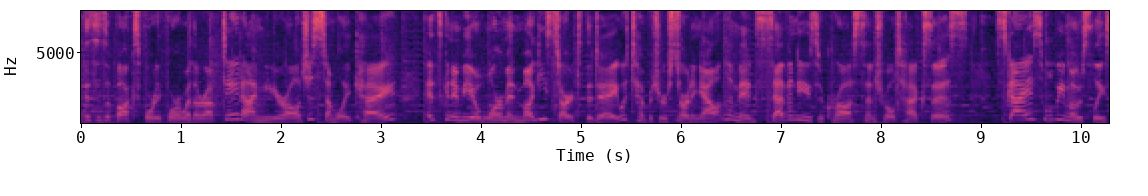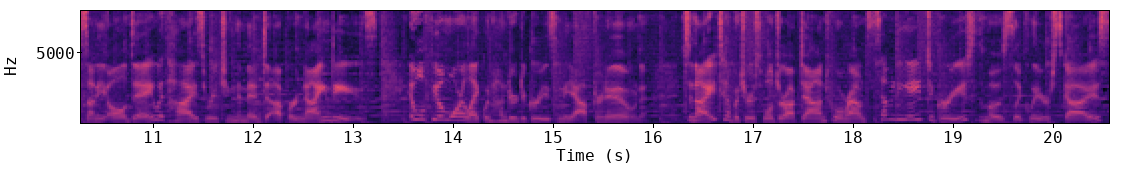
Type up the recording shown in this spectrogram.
This is a Fox 44 weather update. I'm meteorologist Emily Kay. It's going to be a warm and muggy start to the day with temperatures starting out in the mid 70s across central Texas. Skies will be mostly sunny all day with highs reaching the mid to upper 90s. It will feel more like 100 degrees in the afternoon. Tonight, temperatures will drop down to around 78 degrees with mostly clear skies.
